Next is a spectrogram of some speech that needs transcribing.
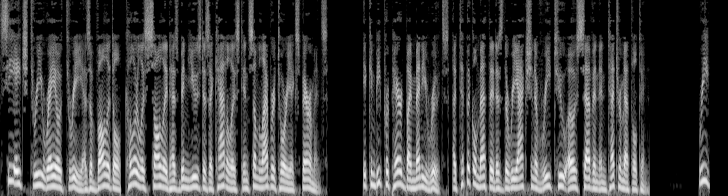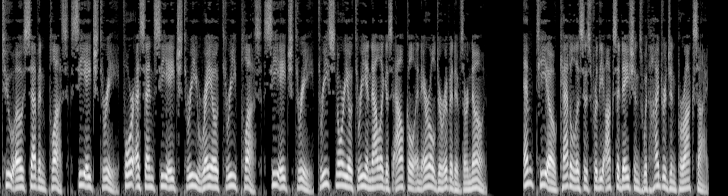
CH3 ReO3 is a volatile, colorless solid has been used as a catalyst in some laboratory experiments. It can be prepared by many routes. A typical method is the reaction of Re2O7 and tetramethyltin. Re2O7 plus CH3 4SNCH3 ReO3 plus CH3 3 SNORiO3 analogous alkyl and aryl derivatives are known. MTO catalyses for the oxidations with hydrogen peroxide.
